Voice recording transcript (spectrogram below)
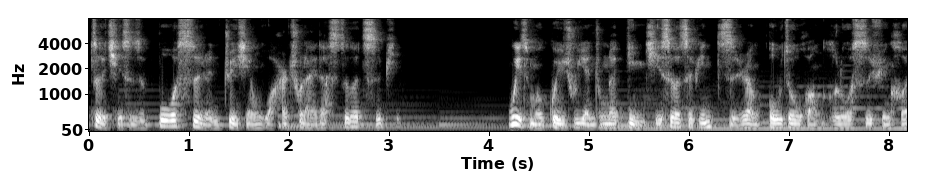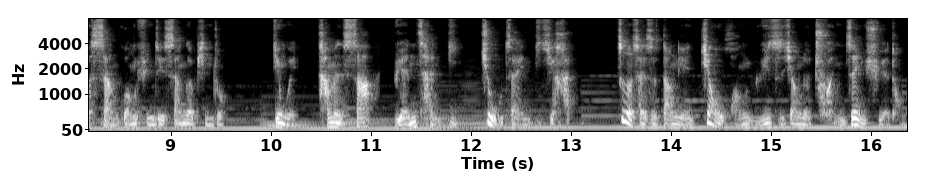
这其实是波斯人最先玩出来的奢侈品。为什么贵族眼中的顶级奢侈品只认欧洲黄、俄罗斯鲟和闪光鲟这三个品种？因为他们仨原产地就在里海，这才是当年教皇鱼子酱的纯正血统。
